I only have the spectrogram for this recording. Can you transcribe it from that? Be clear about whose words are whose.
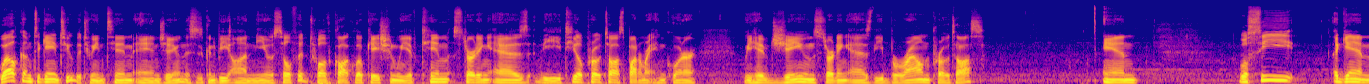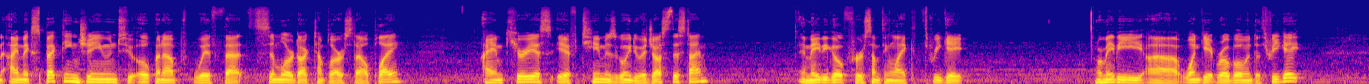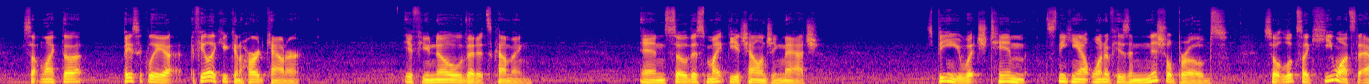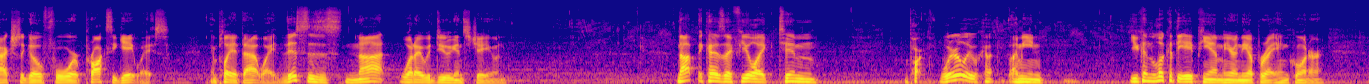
Speaker 1: Welcome to game two between Tim and Jaeyoon. This is going to be on Neo Sylphid, 12 o'clock location. We have Tim starting as the teal Protoss, bottom right hand corner. We have Jaeyoon starting as the brown Protoss. And we'll see, again, I'm expecting Jaeyoon to open up with that similar Dark Templar style play. I am curious if Tim is going to adjust this time and maybe go for something like three gate or maybe uh, one gate robo into three gate, something like that basically, uh, I feel like you can hard counter if you know that it's coming. And so this might be a challenging match. Speaking of which, Tim sneaking out one of his initial probes, so it looks like he wants to actually go for proxy gateways and play it that way. This is not what I would do against Jaeyoon. Not because I feel like Tim... Literally, I mean, you can look at the APM here in the upper right-hand corner.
